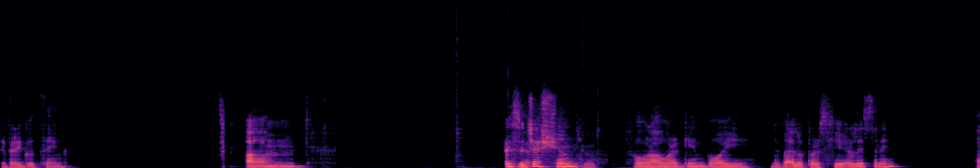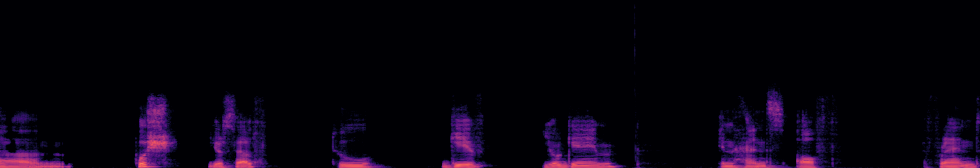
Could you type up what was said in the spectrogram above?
a very good thing. Um, a suggestion yep, for our Game Boy developers here listening: um, push yourself to give your game in hands of a friend,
